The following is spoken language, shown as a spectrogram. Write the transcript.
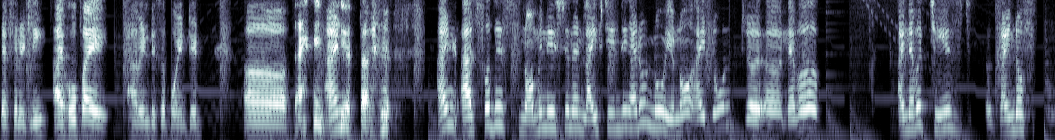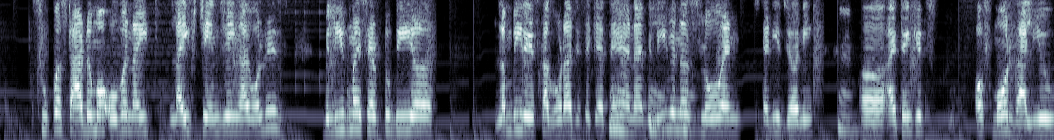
definitely. I hope I haven't disappointed. Uh, Thank and you. and as for this nomination and life changing, I don't know. You know, I don't uh, uh, never, I never chased a kind of superstardom or overnight life changing. I've always believed myself to be a लंबी रेस का घोड़ा जिसे कहते हैं Hmm, and I believe in hmm, a slow and steady journey. Hmm. Uh, of more value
